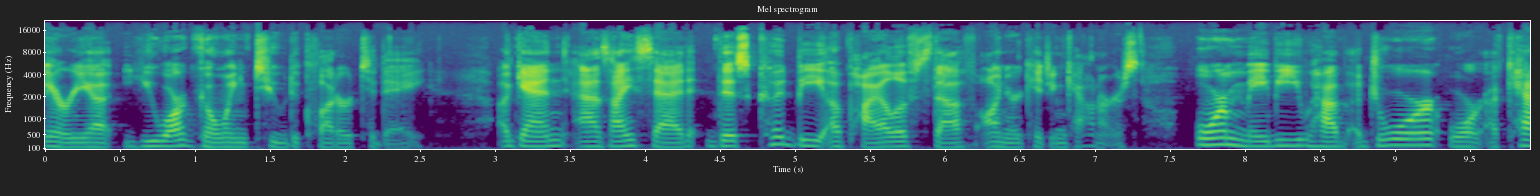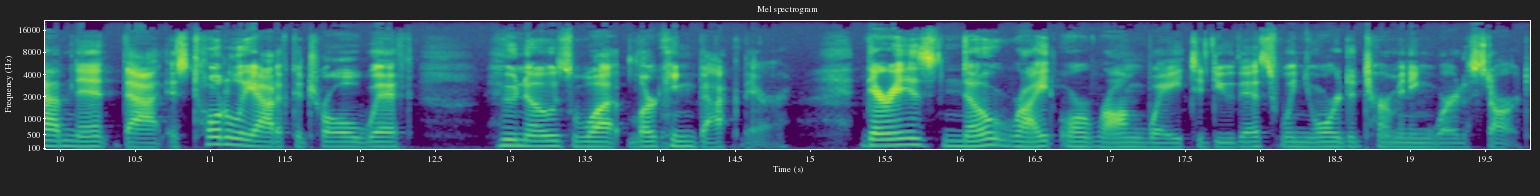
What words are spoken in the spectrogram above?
area you are going to declutter today. Again, as I said, this could be a pile of stuff on your kitchen counters, or maybe you have a drawer or a cabinet that is totally out of control with who knows what lurking back there. There is no right or wrong way to do this when you're determining where to start.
